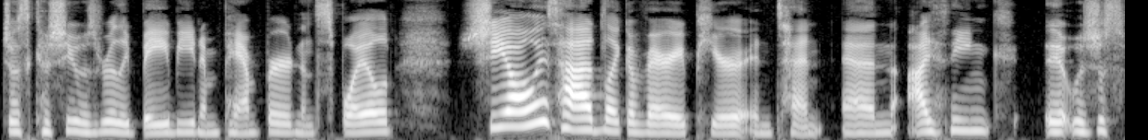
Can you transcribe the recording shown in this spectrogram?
just because she was really babied and pampered and spoiled, she always had like a very pure intent. And I think it was just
